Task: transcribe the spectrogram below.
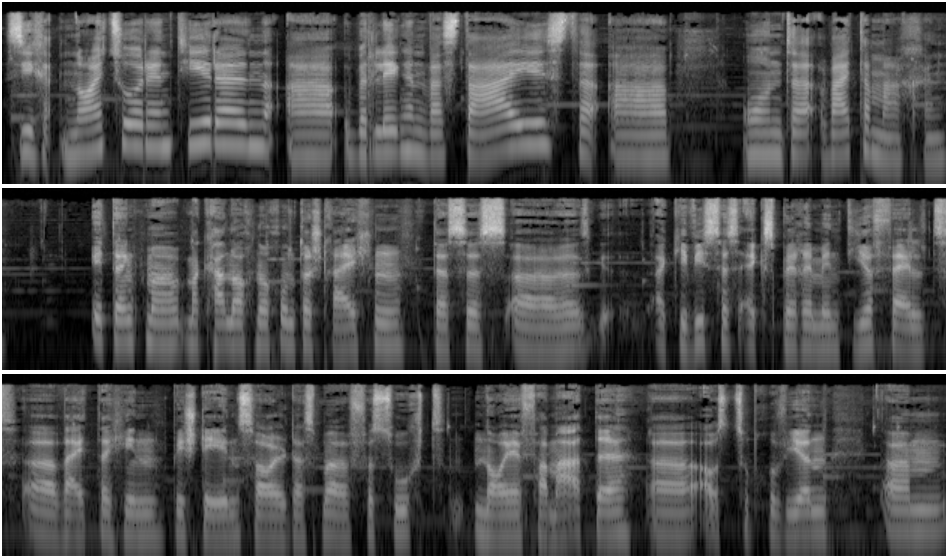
sich neu zu orientieren, äh, überlegen, was da ist äh, und äh, weitermachen. Ich denke mal, man kann auch noch unterstreichen, dass es äh, ein gewisses Experimentierfeld äh, weiterhin bestehen soll, dass man versucht, neue Formate äh, auszuprobieren. Ähm,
